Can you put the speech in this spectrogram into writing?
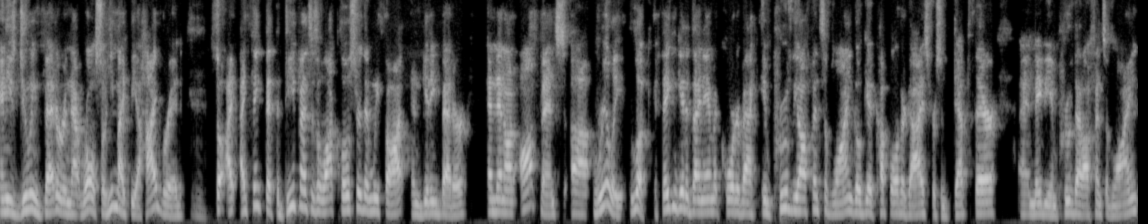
and he's doing better in that role. So he might be a hybrid. Mm. So I, I, think that the defense is a lot closer than we thought and getting better. And then on offense, uh, really, look, if they can get a dynamic quarterback, improve the offensive line, go get a couple other guys for some depth there, and maybe improve that offensive line,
